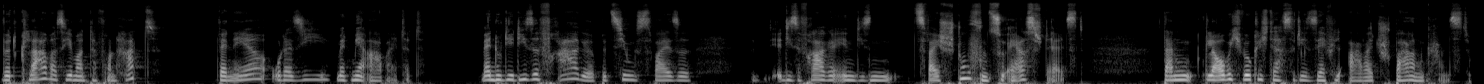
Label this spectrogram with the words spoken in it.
wird klar, was jemand davon hat, wenn er oder sie mit mir arbeitet? Wenn du dir diese Frage beziehungsweise diese Frage in diesen zwei Stufen zuerst stellst, dann glaube ich wirklich, dass du dir sehr viel Arbeit sparen kannst.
